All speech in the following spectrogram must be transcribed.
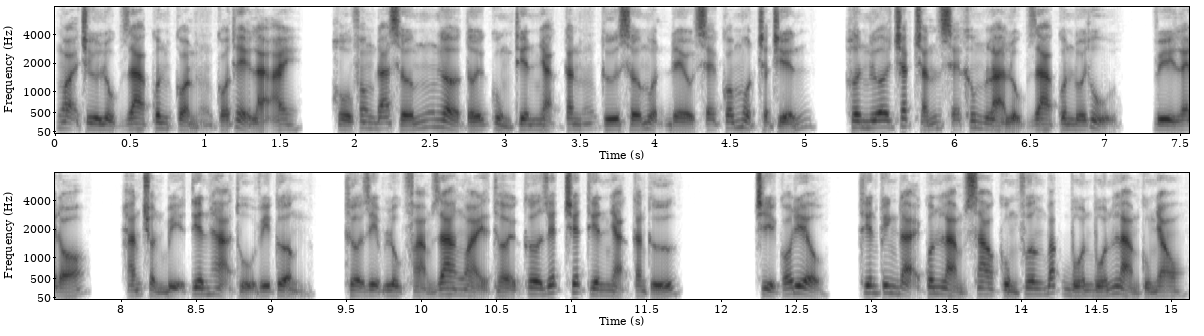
ngoại trừ lục gia quân còn có thể là ai hồ phong đã sớm ngờ tới cùng thiên nhạc căn cứ sớm muộn đều sẽ có một trận chiến hơn nữa chắc chắn sẽ không là lục gia quân đối thủ vì lẽ đó hắn chuẩn bị tiên hạ thủ vi cường thừa dịp lục phạm ra ngoài thời cơ giết chết thiên nhạc căn cứ. Chỉ có điều thiên kinh đại quân làm sao cùng phương bắc bốn bốn làm cùng nhau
